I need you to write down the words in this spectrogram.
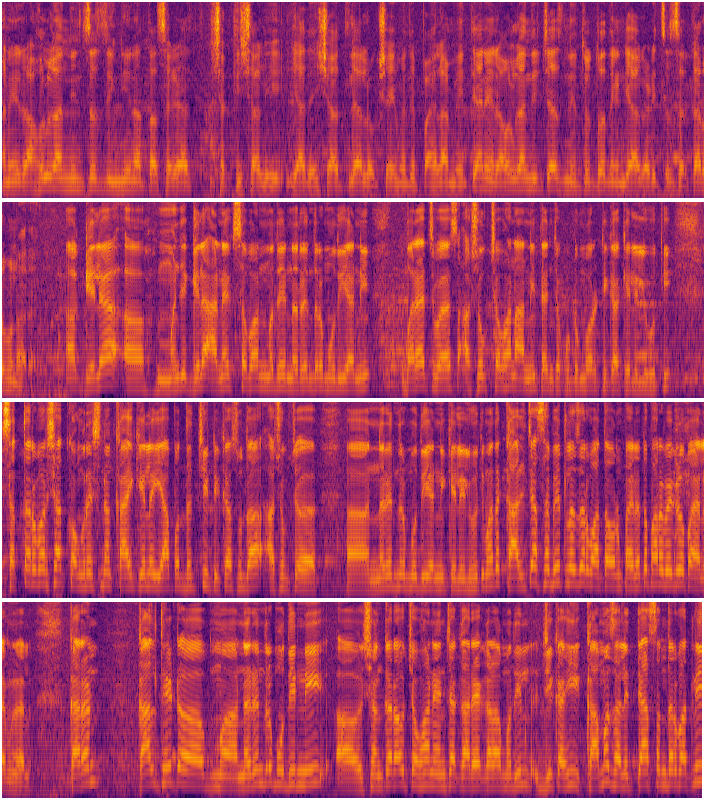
आणि राहुल गांधींचंच इंजिन आता सगळ्यात शक्तिशाली या देशातल्या लोकशाहीमध्ये पाहायला मिळते आणि राहुल गांधीच्याच नेतृत्वात इंडिया आघाडीचं सरकार होणार आहे. गेल्या म्हणजे गेल्या अनेक सभांमध्ये नरेंद्र मोदी यांनी बऱ्याच वेळेस अशोक चव्हाण आणि त्यांच्या कुटुंबावर टीका केलेली होती. सत्तर वर्षात काँग्रेसनं काय केलं या पद्धतीची टीकासुद्धा अशोक च- नरेंद्र मोदी यांनी केलेली होती. मात्र कालच्या सभेतलं जर वातावरण पाहिलं तर फार वेगळं पाहायला मिळालं. कारण काल थेट म- नरेंद्र मोदींनी शंकरराव चव्हाण यांच्या कार्यकाळामधील जी काही कामं झालीत त्या संदर्भातली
